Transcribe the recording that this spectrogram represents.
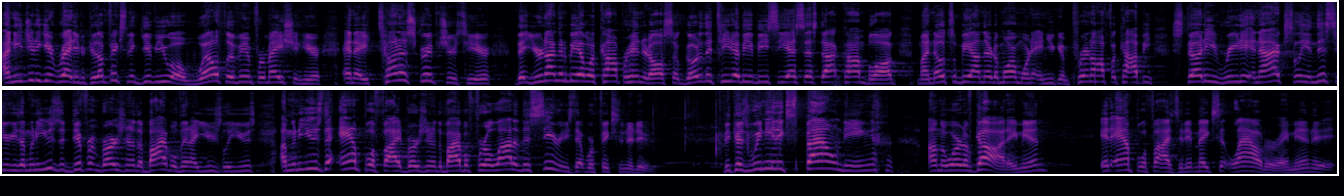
I need you to get ready because I'm fixing to give you a wealth of information here and a ton of scriptures here that you're not gonna be able to comprehend it all. So go to the twbcss.com blog. My notes will be on there tomorrow morning and you can print off a copy, study, read it. And actually, in this series, I'm gonna use a different version of the Bible than I usually use. I'm gonna use the amplified version of the Bible for a lot of this series that we're fixing to do because we need expounding on the Word of God. Amen. It amplifies it, it makes it louder. Amen. It,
